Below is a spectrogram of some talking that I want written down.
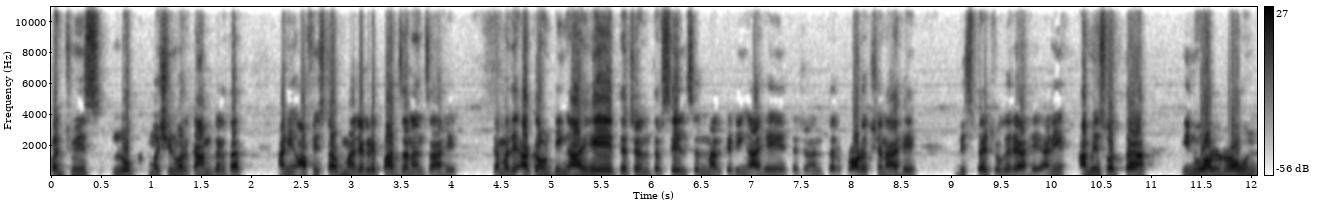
पंचवीस लोक मशीनवर काम करतात. आणि ऑफिस स्टाफ माझ्याकडे पाच जणांचा आहे. त्यामध्ये अकाउंटिंग आहे त्याच्यानंतर सेल्स अँड मार्केटिंग आहे त्याच्यानंतर प्रोडक्शन आहे डिस्पॅच वगैरे आहे. आणि आम्ही स्वतः इन्व्हॉल्व राहून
